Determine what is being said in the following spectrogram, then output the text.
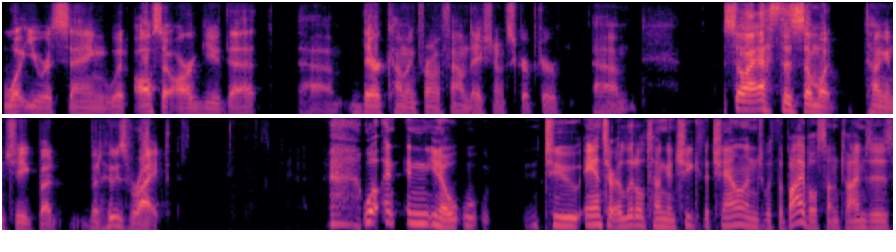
what you were saying would also argue that um, they're coming from a foundation of scripture um, so i asked this somewhat tongue-in-cheek but but who's right? Well and and you know to answer a little tongue-in-cheek the challenge with the bible sometimes is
